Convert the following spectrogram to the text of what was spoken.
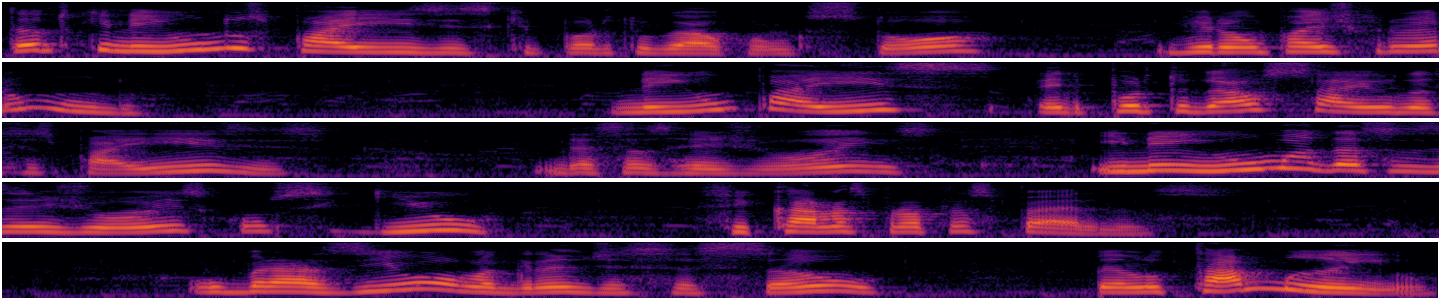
Tanto que nenhum dos países que Portugal conquistou virou um país de primeiro mundo. Nenhum país. Ele, Portugal saiu desses países, dessas regiões, e nenhuma dessas regiões conseguiu ficar nas próprias pernas. O Brasil é uma grande exceção pelo tamanho.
